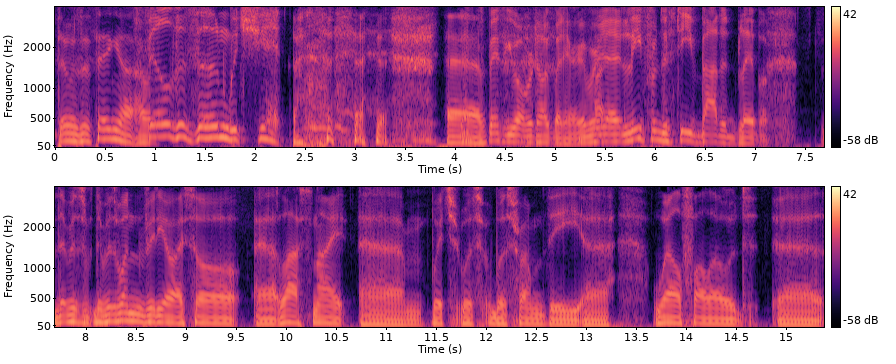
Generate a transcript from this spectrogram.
there was a thing. Uh, Fill the zone with shit. That's basically what we're talking about here. We're, uh, leaf from the Steve Bannon playbook. There was there was one video I saw uh, last night, um, which was was from the uh, well followed uh,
